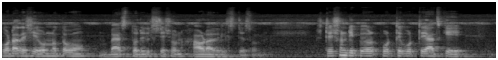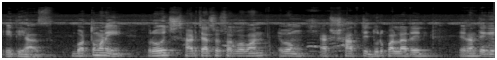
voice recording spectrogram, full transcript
গোটা দেশের অন্যতম ব্যস্ত rail station Howrah rail station. স্টেশনটি পড়- পড়তে পড়তে আজকে ইতিহাস। বর্তমানে রোজ সাড়ে চারশো সর্বমান এবং একশো সাতটি দূরপাল্লার রেল এখান থেকে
